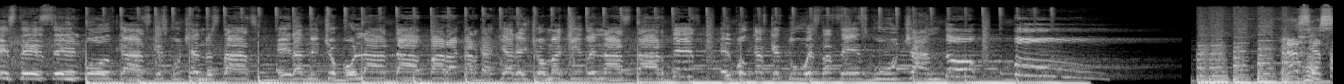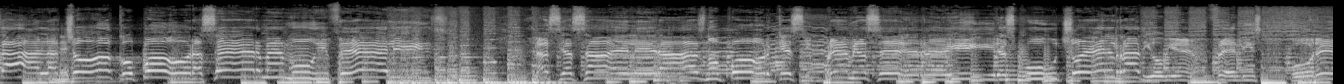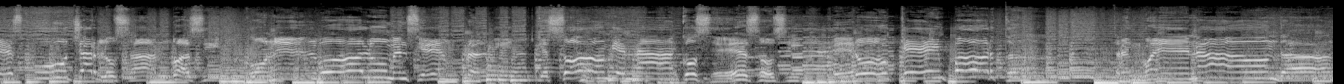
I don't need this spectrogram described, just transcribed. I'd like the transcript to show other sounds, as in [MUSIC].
Este es el podcast que escuchando estás. Eran mi chocolate para carcajear el yo machido en las tardes. El podcast que tú estás escuchando. Gracias a la [LAUGHS] Choco por hacerme muy feliz. Gracias a el Erasmo porque siempre me hace reír. Escucho el radio bien feliz por escucharlos ando así. Con el volumen siempre al mil. Que son bien nacos, eso sí. Pero ¿qué importa? Traen buena onda.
